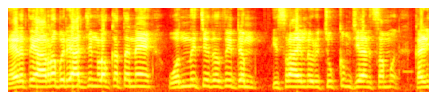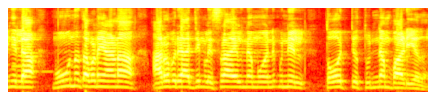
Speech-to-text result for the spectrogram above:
നേരത്തെ അറബ് രാജ്യങ്ങളൊക്കെ തന്നെ ഒന്നിച്ചെതിർത്തിട്ടും ഇസ്രായേലിന് ഒരു ചുക്കും ചെയ്യാൻ സം കഴിഞ്ഞില്ല. മൂന്ന് തവണയാണ് അറബ് രാജ്യങ്ങൾ ഇസ്രായേലിന് മുന്നിൽ തോറ്റ് തുന്നം പാടിയത്.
